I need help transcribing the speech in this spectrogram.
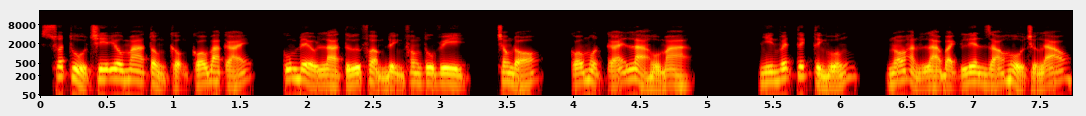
Xuất thủ chi yêu ma tổng cộng có ba cái, cũng đều là tứ phẩm định phong tu vi, trong đó, có một cái là hồ ma. Nhìn vết tích tình huống, nó hẳn là bạch liên giáo hồ trưởng lão.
